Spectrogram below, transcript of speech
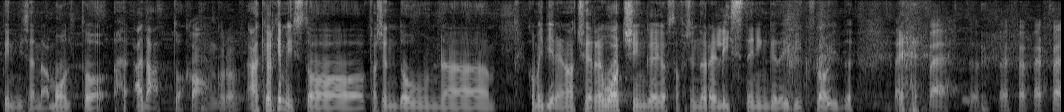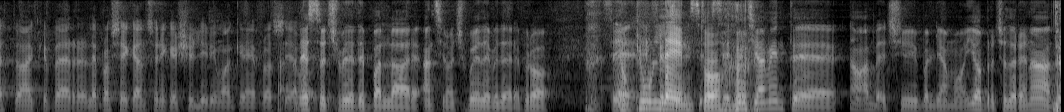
Quindi mi sembra molto eh, adatto. Congruo. Anche perché mi sto facendo un, eh, come dire, no? c'è il rewatching, io sto facendo il relistening dei Pink Floyd. Perfetto, perfe- perfetto anche per le prossime canzoni che sceglieremo anche nelle prossime Adesso volte. ci vedete ballare, anzi non ci potete vedere, però... se È un più un lento. Se, se effettivamente... No, vabbè, ci balliamo... Io ho abbracciato Renato.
